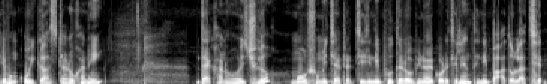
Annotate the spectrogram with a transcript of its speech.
এবং ওই গাছটার ওখানেই দেখানো হয়েছিল। মৌসুমী চ্যাটার্জি যিনি ভূতের অভিনয় করেছিলেন, তিনি বাদল আছেন।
